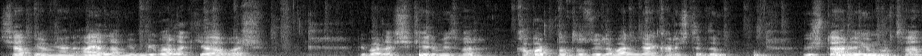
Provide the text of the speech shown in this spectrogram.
şey yapmıyorum yani ayarlamıyorum. Bir bardak yağ var. Bir bardak şekerimiz var. Kabartma tozuyla vanilyayı karıştırdım. 3 tane yumurta.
